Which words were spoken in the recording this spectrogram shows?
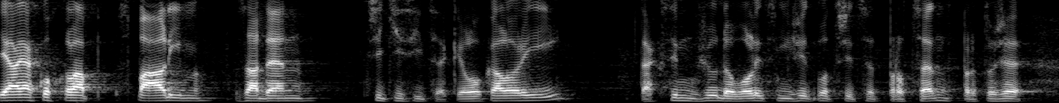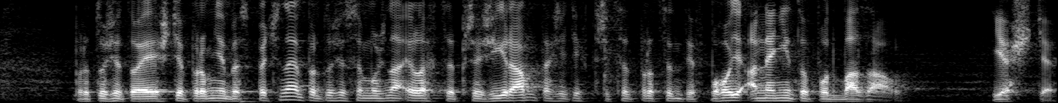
já jako chlap spálím za den 3000 kilokalorií, tak si můžu dovolit snížit o 30%, protože protože to je ještě pro mě bezpečné, protože se možná i lehce přežírám, takže těch 30% je v pohodě a není to pod bazál. Ještě.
